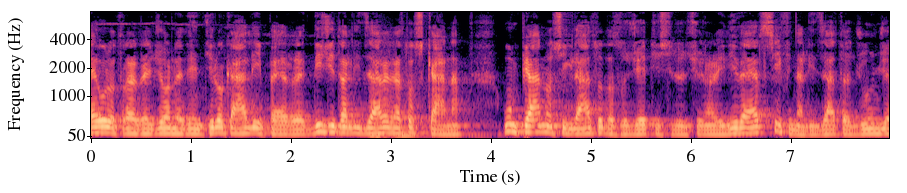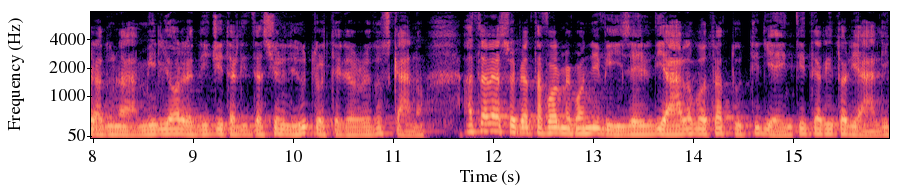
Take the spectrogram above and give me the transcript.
euro tra regione ed enti locali per digitalizzare la Toscana, un piano siglato da soggetti istituzionali diversi finalizzato a giungere ad una migliore digitalizzazione di tutto il territorio toscano attraverso piattaforme condivise e il dialogo tra tutti gli enti territoriali.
